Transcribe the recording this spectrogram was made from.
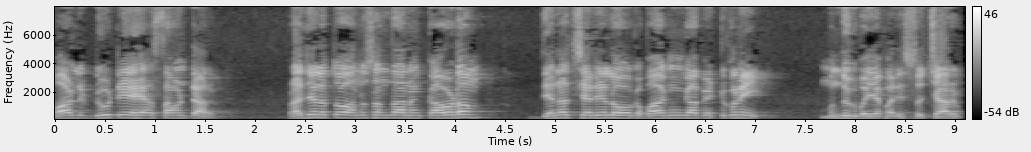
వాళ్ళు డ్యూటీ వేస్తూ ఉంటారు. ప్రజలతో అనుసంధానం కావడం దినచర్యలో ఒక భాగంగా పెట్టుకుని ముందుకు పోయే పరిస్థితి వచ్చారు.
